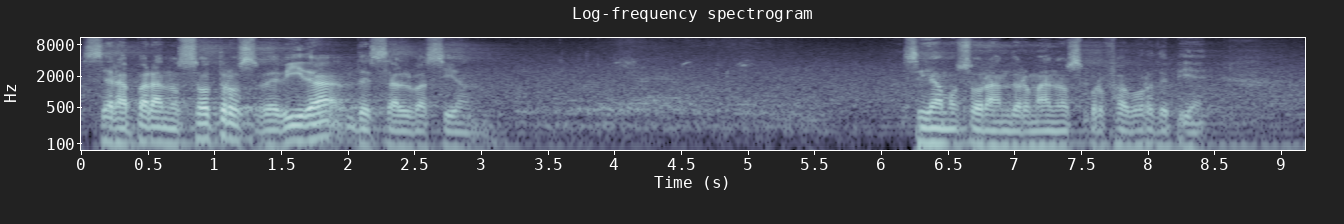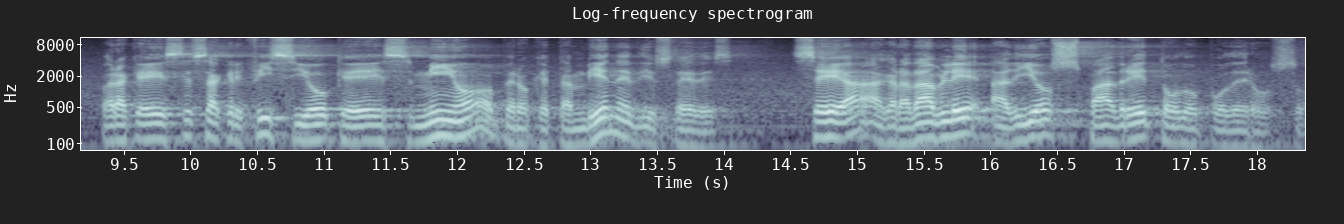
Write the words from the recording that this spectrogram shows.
Será para nosotros bebida de salvación. Sigamos orando, hermanos, por favor, de pie para que ese sacrificio que es mío, pero que también es de ustedes, sea agradable a Dios Padre Todopoderoso.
